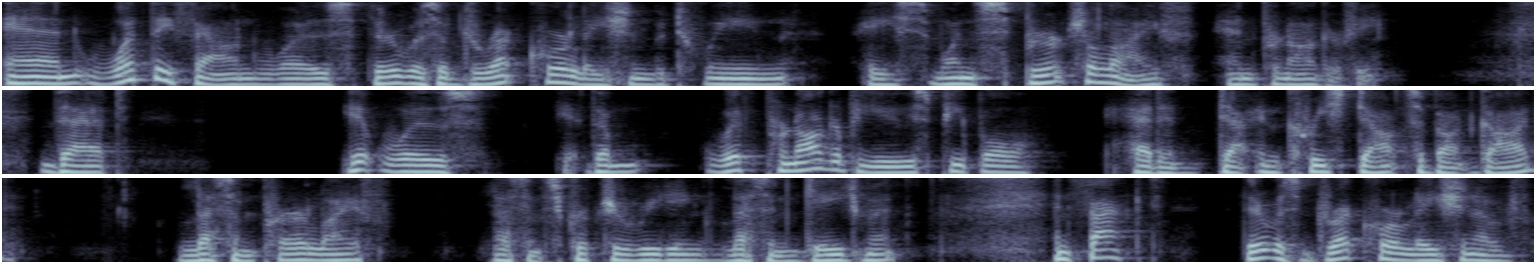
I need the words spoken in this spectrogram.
And what they found was there was a direct correlation between a one's spiritual life and pornography. That it was the with pornography use, people had increased doubts about God, less in prayer life, less in scripture reading, less engagement. In fact, there was a direct correlation of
